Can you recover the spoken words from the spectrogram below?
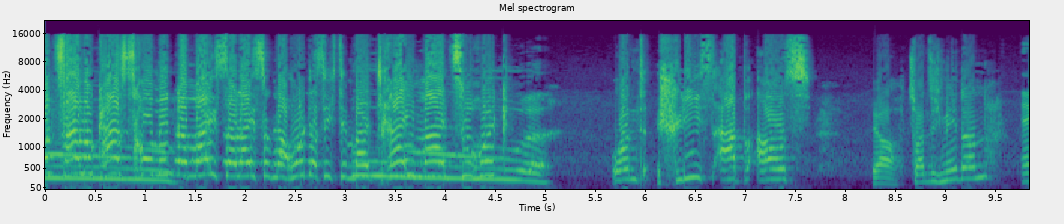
Gonzalo Castro mit einer Meisterleistung. Da holt er sich den Ball uh. dreimal zurück. Und schließt ab aus ja, 20 Metern. Er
